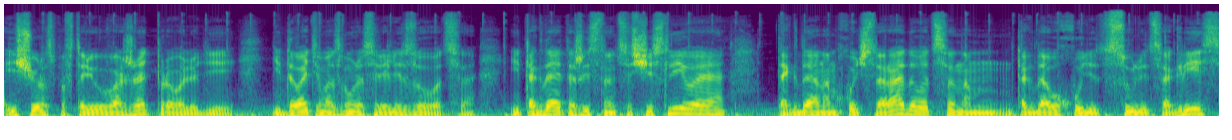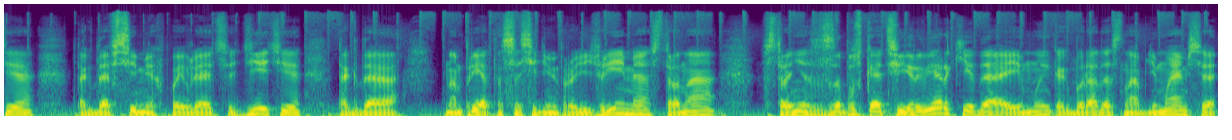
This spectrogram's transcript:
еще раз повторю, уважать права людей и давать им возможность реализовываться. И тогда эта жизнь становится счастливая, тогда нам хочется радоваться, нам тогда уходит с улиц агрессия, тогда в семьях появляются дети, тогда нам приятно с соседями проводить время, страна в стране запускает фейерверки, да, и мы как бы радостно обнимаемся,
